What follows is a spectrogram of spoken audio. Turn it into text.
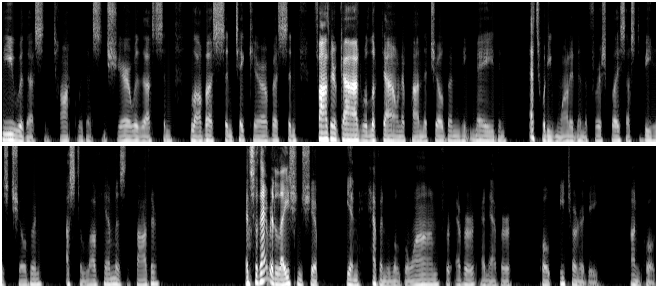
be with us and talk with us and share with us and love us and take care of us. And Father God will look down upon the children He made. And that's what He wanted in the first place us to be His children, us to love Him as the Father. And so that relationship in heaven will go on forever and ever, quote, eternity, unquote.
